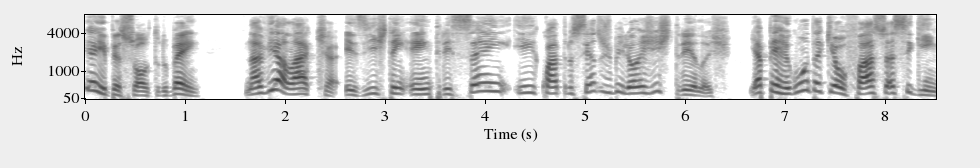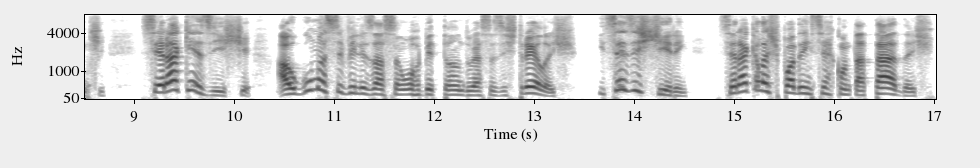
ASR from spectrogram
E aí, pessoal, tudo bem? Na Via Láctea, existem entre 100 e 400 bilhões de estrelas. E a pergunta que eu faço é a seguinte, será que existe alguma civilização orbitando essas estrelas? E se existirem, será que elas podem ser contatadas?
